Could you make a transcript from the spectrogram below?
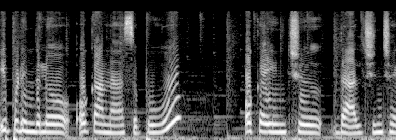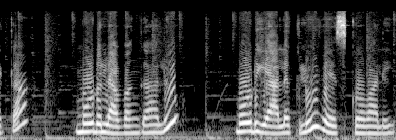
ఇప్పుడు ఇందులో ఒక అనాస పువ్వు ఒక ఇంచు దాల్చిన చెక్క మూడు లవంగాలు మూడు యాలకులు వేసుకోవాలి.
